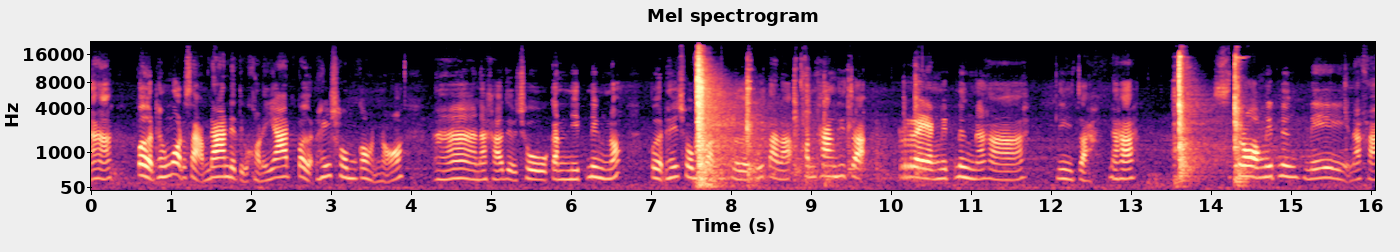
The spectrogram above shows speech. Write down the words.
นะคะ เปิดทั้งหมด 3 ด้านเดี๋ยวติ๋วขออนุญาตเปิดให้ชมก่อนเนาะอ่านะคะ เดี๋ยวโชว์กันนิดนึงเนาะเปิดให้ชมก่อนเลยอุ้ยตาละค่อนข้างที่จะแรงนิดนึงนะคะ นี่จ้ะนะคะสตรองนิดนึงนี่นะคะ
